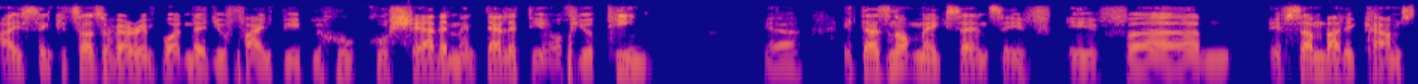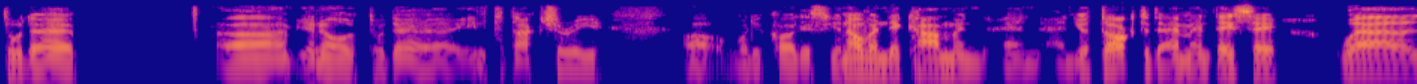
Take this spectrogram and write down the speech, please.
I think it's also very important that you find people who who share the mentality of your team yeah it does not make sense if if um, if somebody comes to the uh, you know to the introductory uh, what do you call this you know when they come and and and you talk to them and they say well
